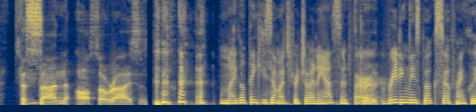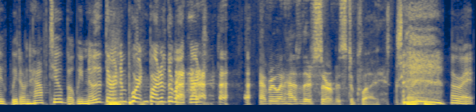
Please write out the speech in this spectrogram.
the sun also rises. Michael, thank you so much for joining us and for reading these books. So, frankly, we don't have to, but we know that they're an important part of the record. Everyone has their service to play. All right.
